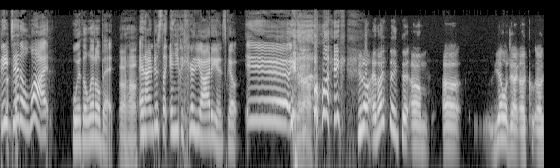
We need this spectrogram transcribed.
they did a lot with a little bit Uh huh. and i'm just like and you could hear the audience go ew Yeah. like You know, and I think that um uh Yellow Jack uh, uh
